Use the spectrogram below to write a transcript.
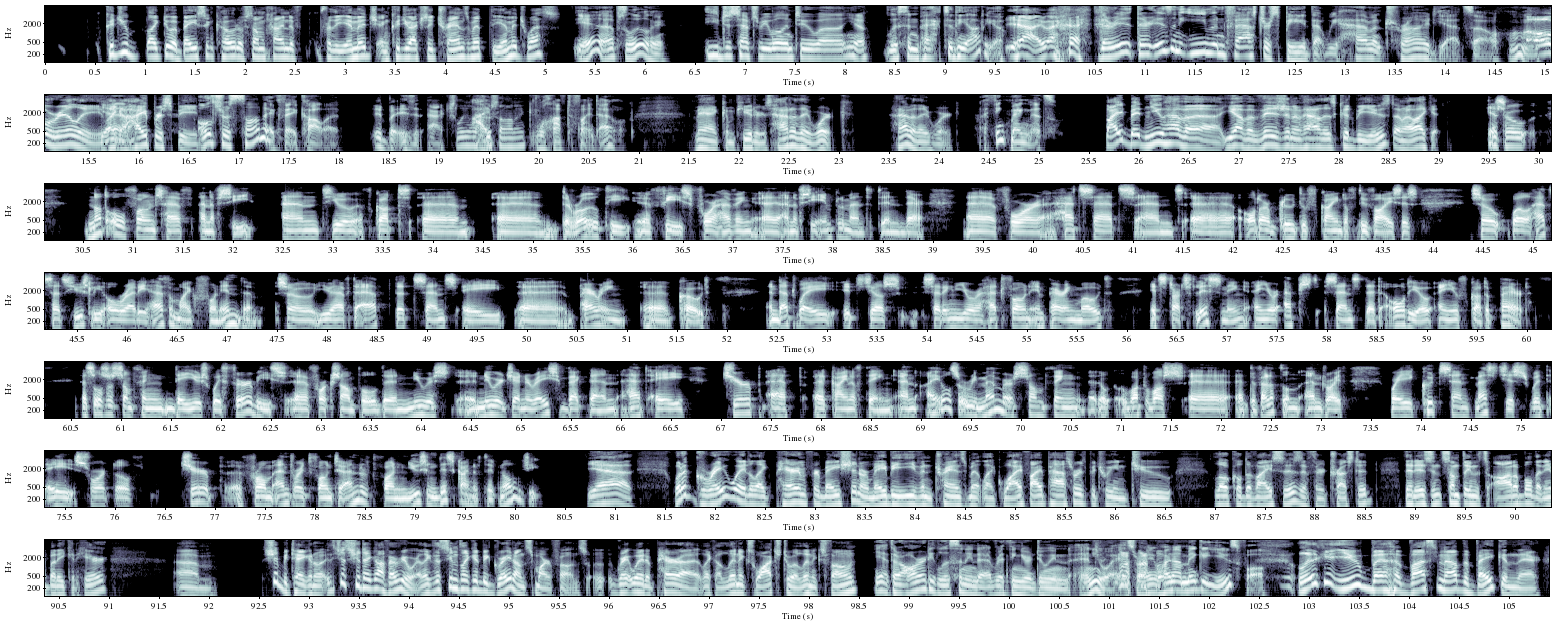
could you like do a base encode of some kind of for the image and could you actually transmit the image, Wes? Yeah, absolutely. You just have to be willing to, uh, you know, listen back to the audio. Yeah. There is there is an even faster speed that we haven't tried yet. So hmm. oh, really? Like a hyperspeed. ultrasonic, they call it. It- but is it actually I- ultrasonic? We'll have to find out. Man, computers, how do they work? How do they work? I think magnets. Bytebit, you have a you have a vision of how this could be used, and I like it. Yeah, so not all phones have NFC, and you have got um, uh, the royalty uh, fees for having uh, NFC implemented in there uh, for headsets and other Bluetooth kind of devices. So, well, headsets usually already have a microphone in them. So you have the app that sends a uh, pairing uh, code, and that way it's just setting your headphone in pairing mode. It starts listening, and your app sends that audio, and you've got it paired. That's also something they use with Furbies. Uh, for example, the newest uh, newer generation back then had a chirp app uh, kind of thing. And I also remember something uh, what was uh, uh, developed on Android where you could send messages with a sort of chirp from Android phone to Android phone using this kind of technology. Yeah. What a great way to like pair information or maybe even transmit like Wi-Fi passwords between two local devices if they're trusted. That isn't something that's audible that anybody could hear. Um should be taken away. it just should take off everywhere. Like this seems like it'd be great on smartphones. A great way to pair a like a Linux watch to a Linux phone. Yeah, they're already listening to everything you're doing anyways, right? Why not make it useful? Look at you bu- busting out the bacon there.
